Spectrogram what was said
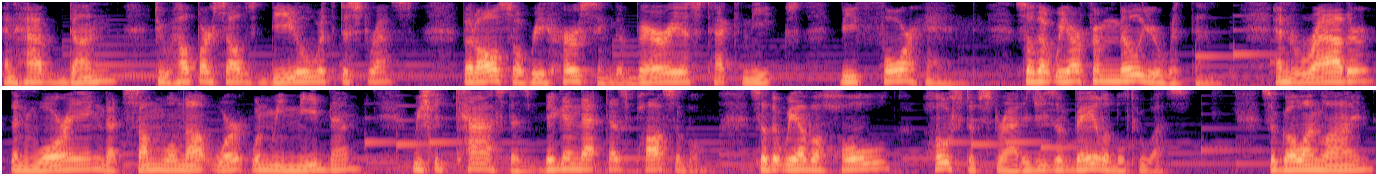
and have done to help ourselves deal with distress, but also rehearsing the various techniques beforehand so that we are familiar with them. And rather than worrying that some will not work when we need them, we should cast as big a net as possible so that we have a whole host of strategies available to us. So go online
